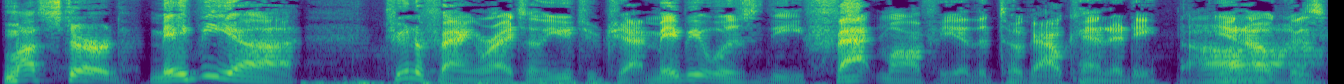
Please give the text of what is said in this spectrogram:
Mustard. Maybe uh Tuna Fang writes on the YouTube chat. Maybe it was the Fat Mafia that took out Kennedy. you know, Ah, because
